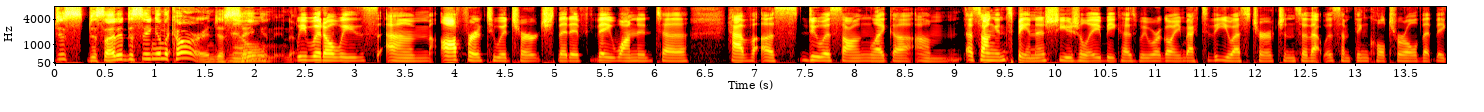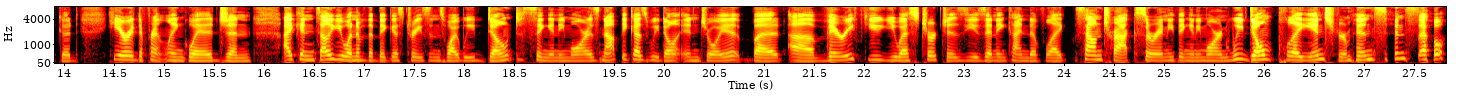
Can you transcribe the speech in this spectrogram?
just decided to sing in the car and just sing. No, And, we would always um, offer to a church that if they wanted to have us do a song like a um, a song in Spanish, usually because we were going back to the U.S. church, and so that was something cultural that they could hear a different language. And I can tell you one of the biggest reasons why we don't sing anymore is not because we don't enjoy it, but uh, very few U.S. churches use any kind of like soundtracks or anything anymore, and we don't play instruments. And so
